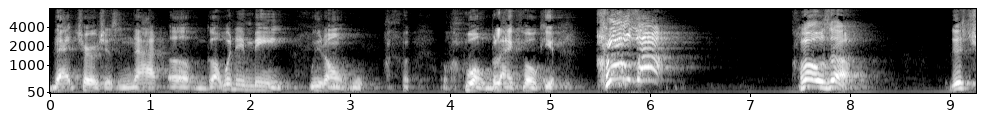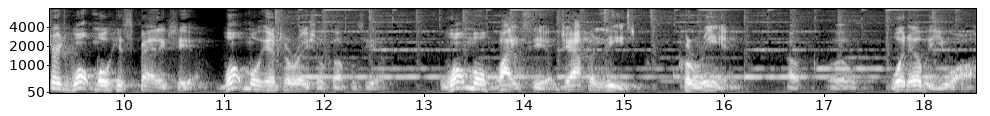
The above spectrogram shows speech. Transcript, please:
That church is not of God. What do they mean we don't want black folk here. Close up! close up. This church want more Hispanics here, want more interracial couples here, want more whites here, Japanese, Korean, uh, uh, whatever you are.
